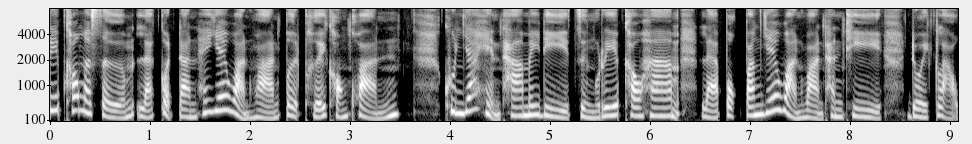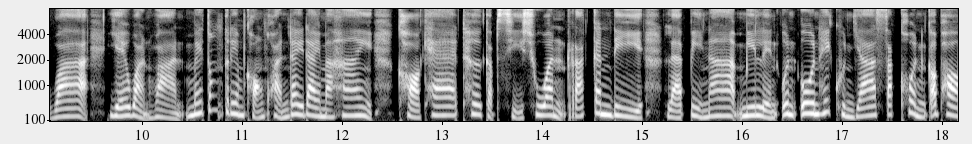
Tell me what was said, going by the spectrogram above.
รีบเข้ามาเสริมและกดดันใให้เย่หวานหวานเปิดเผยของขวัญ คุณย่าเห็นท่าไม่ดีจึงรีบเข้าห้าม และปกป้องเย่หวานหวานทันที โดยกล่าวว่าเย่หวานหวานไม่ต้องเตรียมของขวัญใด ๆ มาให้ ขอแค่เธอกับสีชวนรักกันดี และปีหน้ามีเหลนอุ่นๆ ให้คุณย่าสักคนก็พอ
